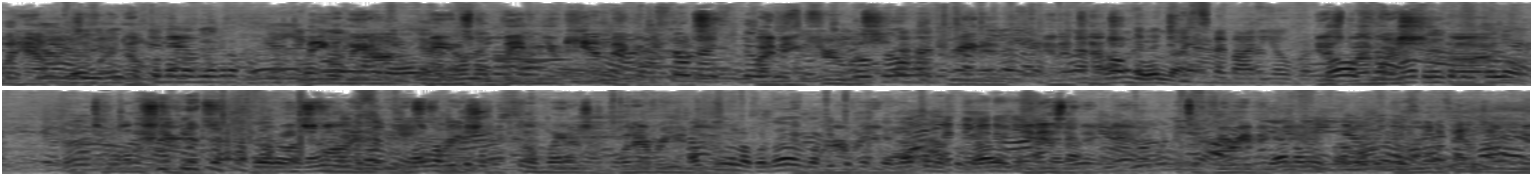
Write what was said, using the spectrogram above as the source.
what happens if I don't? Being a leader means believing you can make a difference by being fearless, creative, and intentional. Twist my body over. It is my wish uh, to all the students, each find inspiration, become leaders in whatever you do, and wherever you are. It is a big deal. It's a very big deal. The world depends on you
